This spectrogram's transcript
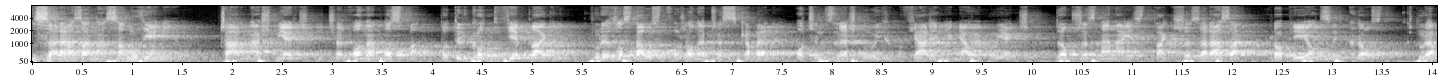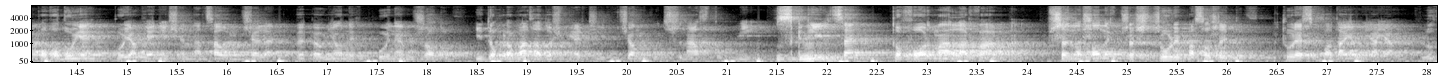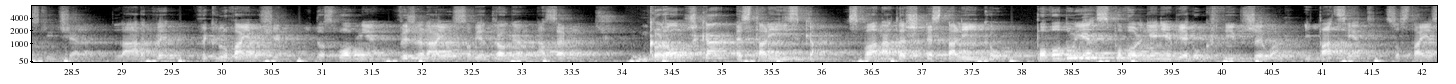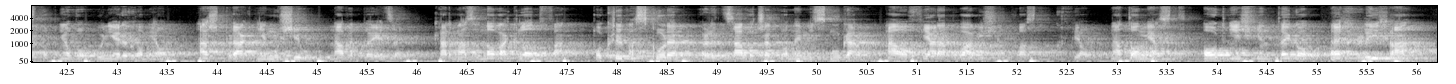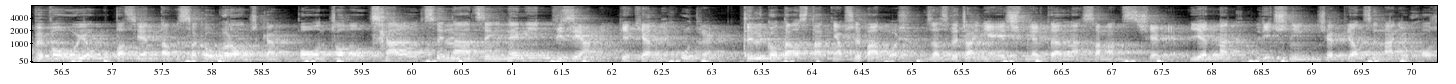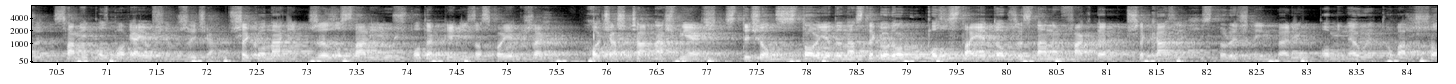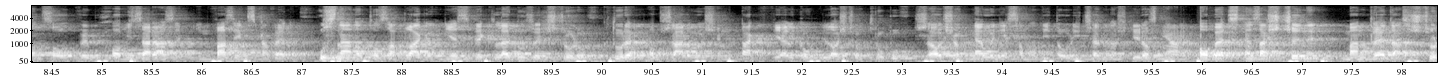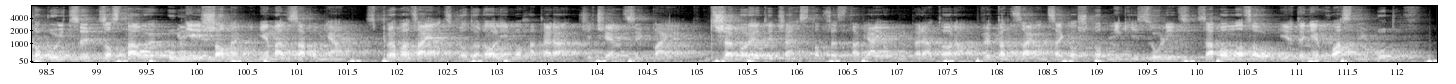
Zaraza na zamówienie. Czarna śmierć i czerwona ospa to tylko dwie plagi, które zostały stworzone przez skaweny, o czym zresztą ich ofiary nie miały pojęcia. Dobrze znana jest także zaraza ropiejących krosn, która powoduje pojawienie się na całym ciele wypełnionych płynem wrzodów i doprowadza do śmierci w ciągu 13 dni. Zgnilce to forma larwalna, przenoszonych przez szczury pasożytów, które składają jaja w ludzkim ciele. Larwy wykluwają się i dosłownie wyżerają sobie drogę na zewnątrz. Gorączka estalijska, zwana też estalijką, powoduje spowolnienie biegu krwi w żyłach i pacjent zostaje stopniowo unieruchomiony, aż braknie mu sił nawet do jedzenia. Karmazynowa klątwa pokrywa skórę rdzawo-czerwonymi smugami, a ofiara dławi się własną krwią. Natomiast ognie świętego Echlicha wywołują u pacjenta wysoką gorączkę połączoną z halucynacyjnymi wizjami piekielnych udręk. Tylko ta ostatnia przypadłość zazwyczaj nie jest śmiertelna sama z siebie. Jednak liczni, cierpiący na nią chorzy sami pozbawiają się życia, przekonani, że zostali już potępieni za swoje grzechy. Chociaż czarna śmierć z 1111 roku pozostaje dobrze znanym faktem, przekazy historyczne imperium pominęły towarzyszącą wybuchowi zarazy inwazję skawerów. Uznano to za plagę niezwykle dużych szczurów, które obżarły się tak wielką ilością trupów, że osiągnęły niesamowitą liczebność i rozmiary. Obecne zaś czyny Mandreda szczurobójcy zostały umniejszone i niemal zapomniane, sprowadzając go do roli bohatera dziecięcych bajek. Drzeworyty często przedstawiają imperatora wypędzającego szkodniki z ulic za pomocą jedynie własnych butów.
